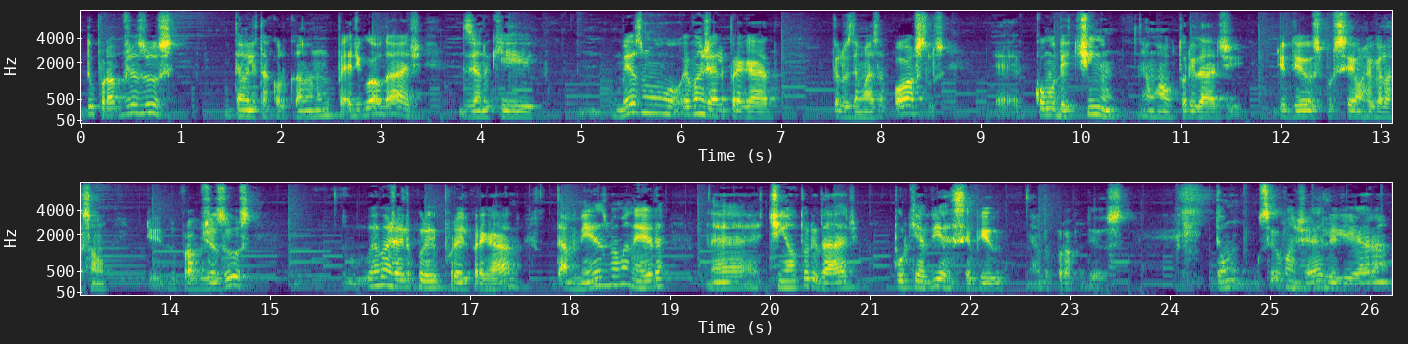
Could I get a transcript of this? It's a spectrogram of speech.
do próprio Jesus. Então ele está colocando num pé de igualdade, dizendo que o mesmo evangelho pregado pelos demais apóstolos, é, como detinham né, uma autoridade de Deus por ser uma revelação de, do próprio Jesus, o evangelho por ele, por ele pregado, da mesma maneira, né, tinha autoridade porque havia recebido né, do próprio Deus. Então, o seu evangelho ele era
